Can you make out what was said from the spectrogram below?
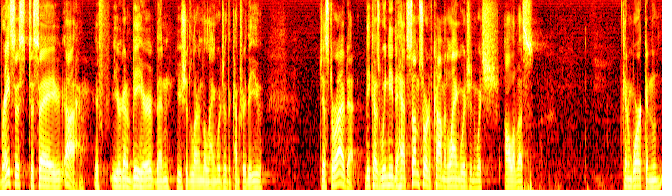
racist to say, ah, if you're going to be here, then you should learn the language of the country that you just arrived at because we need to have some sort of common language in which all of us can work and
